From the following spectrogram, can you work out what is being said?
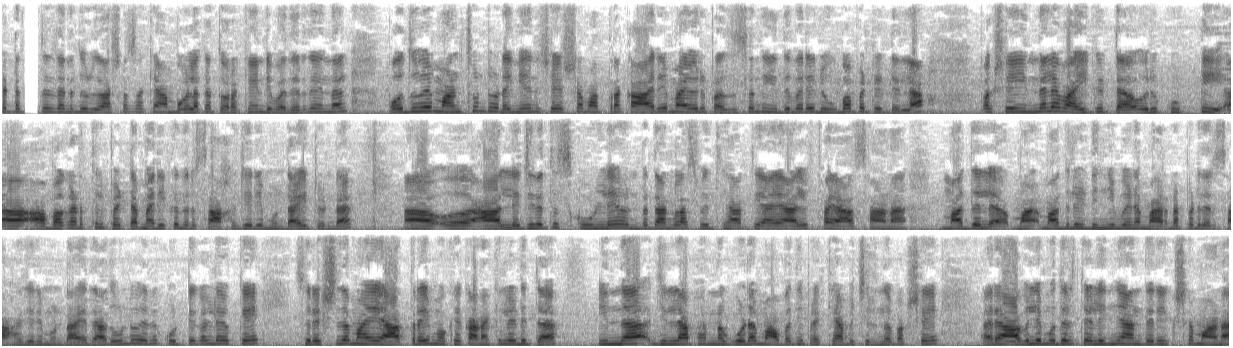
ഘട്ടത്തിൽ തന്നെ ദുരിതാശ്വാസ ക്യാമ്പുകളൊക്കെ തുറക്കേണ്ടി വന്നിരുന്നു. എന്നാൽ പൊതുവെ മൺസൂൺ തുടങ്ങിയതിന് ശേഷം അത്ര കാര്യമായ ഒരു പ്രതിസന്ധി ഇതുവരെ രൂപപ്പെട്ടിട്ടില്ല. പക്ഷേ ഇന്നലെ വൈകിട്ട് ഒരു കുട്ടി അപകടത്തിൽപ്പെട്ട് മരിക്കുന്ന ഒരു സാഹചര്യം ഉണ്ടായിട്ടുണ്ട്. ലജിനത്ത് സ്കൂളിലെ ഒൻപതാം ക്ലാസ് വിദ്യാർത്ഥിയായ അൽ ഫയാസ് ആണ് മതിൽ മതിലിടിഞ്ഞു വീണ് മരണപ്പെടുന്ന ഒരു സാഹചര്യം ഉണ്ടായത്. അതുകൊണ്ട് തന്നെ കുട്ടികളുടെയൊക്കെ സുരക്ഷിതമായ യാത്രയും ഒക്കെ കണക്കിലെടുത്ത് ഇന്ന് ജില്ലാ ഭരണകൂടം അവധി പ്രഖ്യാപിച്ചിരുന്നു. പക്ഷേ രാവിലെ മുതൽ തെളിഞ്ഞ അന്തരീക്ഷമാണ്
